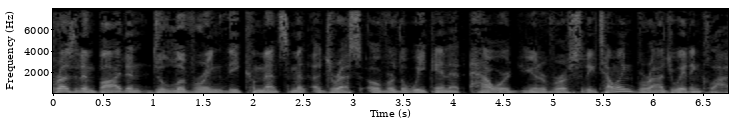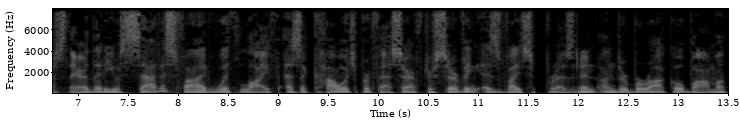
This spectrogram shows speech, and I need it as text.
President Biden delivering the commencement address over the weekend at Howard University, telling graduating class there that he was satisfied with life as a college professor after serving as vice president under Barack Obama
